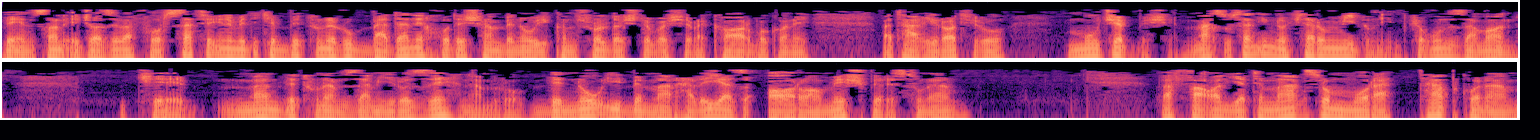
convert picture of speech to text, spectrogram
به انسان اجازه و فرصت اینو میده که بتونه رو بدن خودش هم به نوعی کنترل داشته باشه و کار بکنه و تغییراتی رو موجب بشه. مخصوصا این نکته رو می‌دونیم که اون زمان که من بتونم زمیر و ذهنم رو به نوعی به مرحله از آرامش برسونم و فعالیت مغز رو مرتب کنم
